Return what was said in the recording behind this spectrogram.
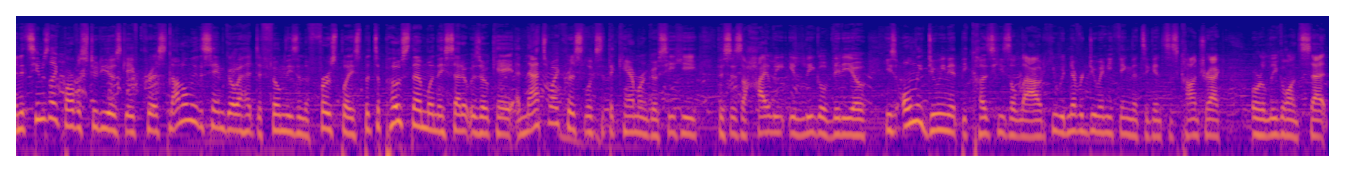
And it seems like Marvel Studios gave Chris not only the same go ahead to film these in the first place, but to post them when they said it was okay. And that's why Chris looks at the camera and goes, hee hee, this is a highly illegal video. He's only doing it because he's allowed. He would never do anything that's against his contract or illegal on set.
